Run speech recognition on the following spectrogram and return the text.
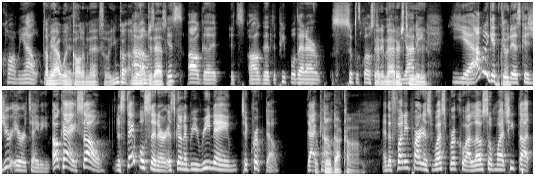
call me out. I mean, I wouldn't call him that. So you can call. I mean, I'm Um, just asking. It's all good. It's all good. The people that are super close that to it matters Yanni. to. Yeah, I'm gonna get through this because you're irritating. Okay, so the Staples Center is gonna be renamed to Crypto. Dot com. Crypto.com. And the funny part is Westbrook, who I love so much, he thought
